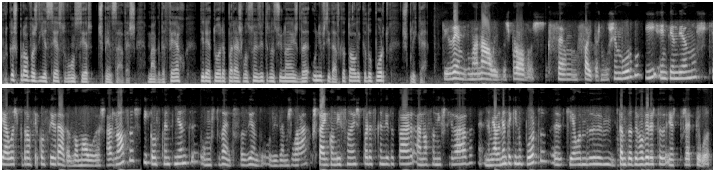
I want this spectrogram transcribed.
porque as provas de acesso vão ser dispensadas. Magda Ferro, diretora para as Relações Internacionais da Universidade Católica do Porto, explica. Fizemos uma análise das provas que são feitas no Luxemburgo e entendemos que elas poderão ser consideradas homólogas às nossas e, consequentemente, um estudante fazendo os exames lá está em condições para se candidatar à nossa universidade, nomeadamente aqui no Porto, eh, que é onde estamos a desenvolver este, este projeto piloto.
